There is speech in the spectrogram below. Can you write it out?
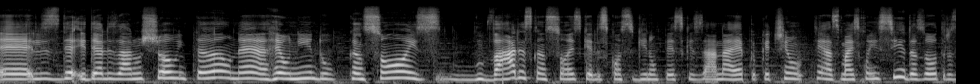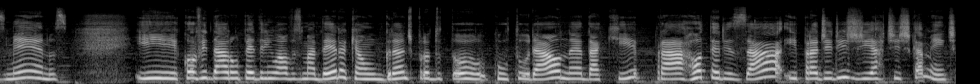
É, eles de- idealizaram um show, então, né, reunindo canções, várias canções que eles conseguiram pesquisar na época, porque tinham, tem as mais conhecidas, outras menos. E convidaram o Pedrinho Alves Madeira, que é um grande produtor cultural né, daqui, para roteirizar e para dirigir artisticamente.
